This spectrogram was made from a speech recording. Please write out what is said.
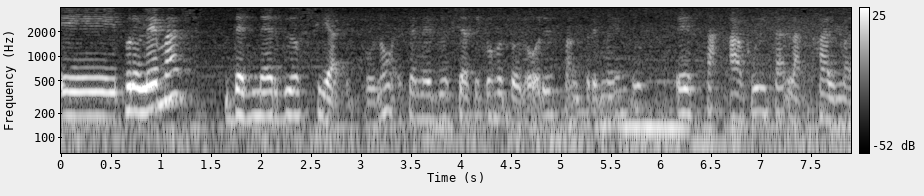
Eh, problemas del nervio ciático, ¿no? Ese nervio ciático, esos dolores tan tremendos, esta agüita la calma,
